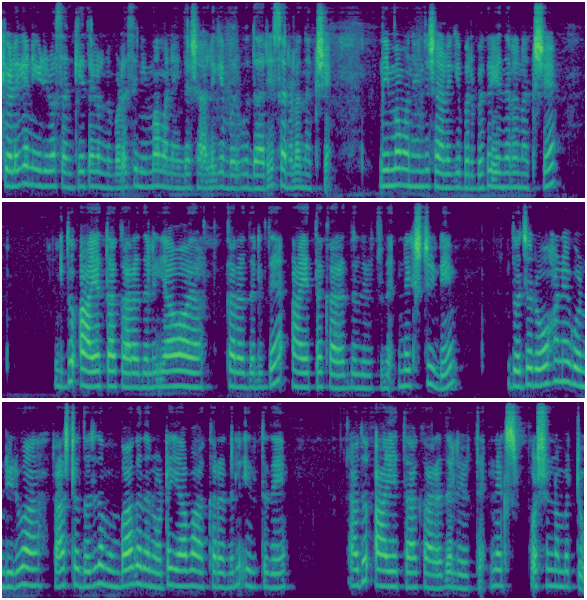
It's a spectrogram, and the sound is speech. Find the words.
ಕೆಳಗೆ ನೀಡಿರುವ ಸಂಕೇತಗಳನ್ನು ಬಳಸಿ ನಿಮ್ಮ ಮನೆಯಿಂದ ಶಾಲೆಗೆ ಬರುವ ದಾರಿ ಸರಳ ನಕ್ಷೆ. ನಿಮ್ಮ ಮನೆಯಿಂದ ಶಾಲೆಗೆ ಬರಬೇಕಾದ್ರೆ ಏನರ ನಕ್ಷೆ? ಇದು ಆಯತಾಕಾರದಲ್ಲಿ, ಯಾವ ಆಕಾರದಲ್ಲಿದೆ? ಆಯತಾಕಾರದಲ್ಲಿರುತ್ತದೆ. ನೆಕ್ಸ್ಟ್ ಇಲ್ಲಿ, ಧ್ವಜಾರೋಹಣೆಗೊಂಡಿರುವ ರಾಷ್ಟ್ರಧ್ವಜದ ಮುಂಭಾಗದ ನೋಟ ಯಾವ ಆಕಾರದಲ್ಲಿ ಇರುತ್ತದೆ? ಅದು ಆಯತಾಕಾರದಲ್ಲಿರುತ್ತೆ. Next question number two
